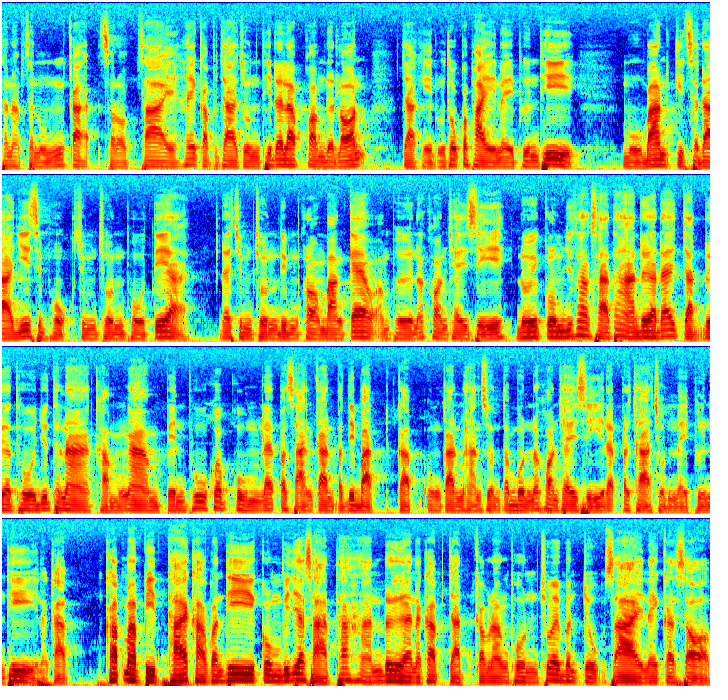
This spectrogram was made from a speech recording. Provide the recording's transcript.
สนับสนุนกระสอบทรายให้กับประชาชนที่ได้รับความเดือดร้อน จากเหตุอุทกภัยในพื้นที่ หมู่บ้านกิษดา 26 ชุมชนโพเตียและชุมชนริมคลองบางแก้ว อำเภอนครชัยศรี โดยกรมยุทธศาสตร์ทหารเรือได้จัดเรือโทยุทธนาขำงาม เป็นผู้ควบคุมและประสานการปฏิบัติ กับองค์การบริหารส่วนตำบลนครชัยศรีและประชาชนในพื้นที่นะครับ ครับมาปิดท้ายข่าวกันที่กรมวิทยาศาสตร์ทหารเรือนะครับ จัดกำลังพลช่วยบรรจุทรายในกระสอบ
